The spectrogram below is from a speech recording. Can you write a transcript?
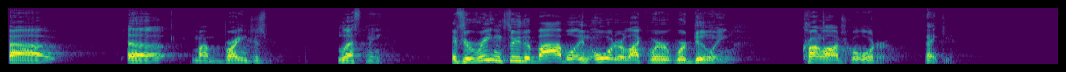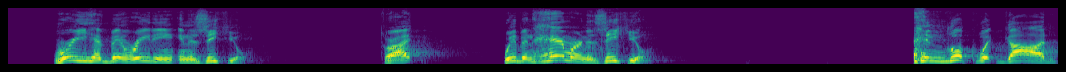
uh, uh, my brain just left me. If you're reading through the Bible in order, like we're, we're doing, chronological order, thank you. We have been reading in Ezekiel, right? We've been hammering Ezekiel. And look what God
